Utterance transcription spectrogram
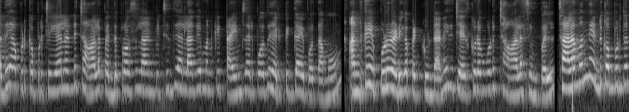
అదే అప్పటికప్పుడు చేయాలంటే చాలా పెద్ద ప్రాసెస్ లా అనిపించింది. అలాగే మనకి టైం సరిపోదు హెక్టిక్గా అయిపోతాము. అందుకే ఎప్పుడు రెడీగా పెట్టుకుంటాను. ఇది చేసుకోవడం కూడా చాలా సింపుల్. చాలా మంది ఎండు కొబ్బరితో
